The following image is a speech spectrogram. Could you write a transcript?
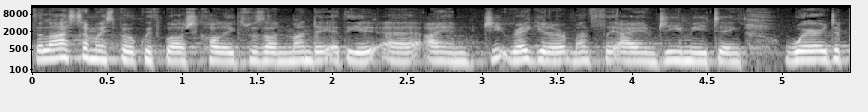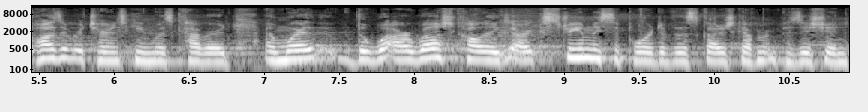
the last time I spoke with Welsh colleagues colleagues was on Monday at the uh, IMG, regular monthly IMG meeting where deposit return scheme was covered and where the, our Welsh colleagues are extremely supportive of the Scottish Government position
